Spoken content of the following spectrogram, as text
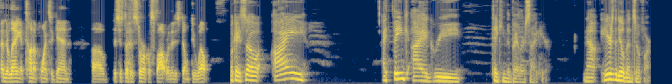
and they're laying a ton of points again. Uh, it's just a historical spot where they just don't do well. Okay, so I, I think I agree taking the Baylor side here. Now, here's the deal been so far.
